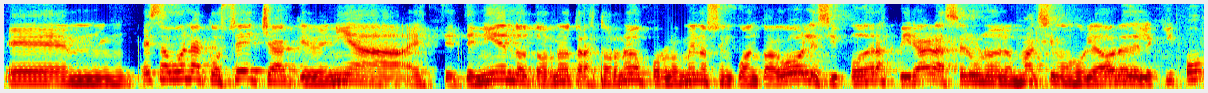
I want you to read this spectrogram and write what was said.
em, esa buena cosecha que venía este, teniendo torneo tras torneo, por lo menos en cuanto a goles, y poder aspirar a ser uno de los máximos goleadores del equipo.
